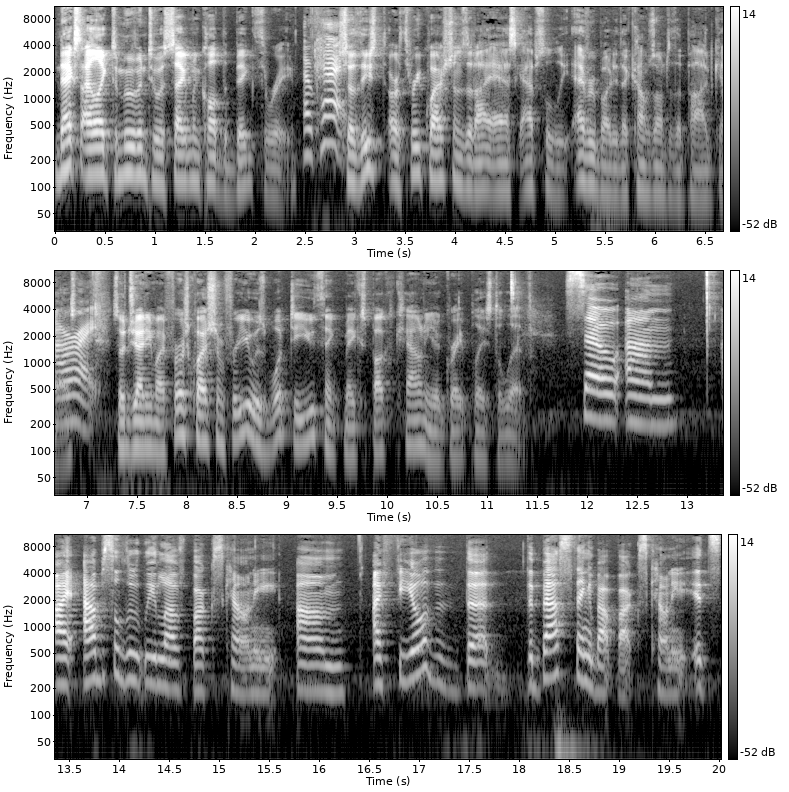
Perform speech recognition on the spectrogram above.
Next, I like to move into a segment called the Big Three. Okay. So these are three questions that I ask absolutely everybody that comes onto the podcast. All right. So Jenny, my first question for you is, what do you think makes Bucks County a great place to live? so um, i absolutely love bucks county um, i feel that the best thing about bucks county it's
